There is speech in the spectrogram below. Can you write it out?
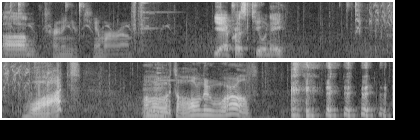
Um, Turning your camera around. yeah. Press Q and E. What? Oh, it's a whole new world.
